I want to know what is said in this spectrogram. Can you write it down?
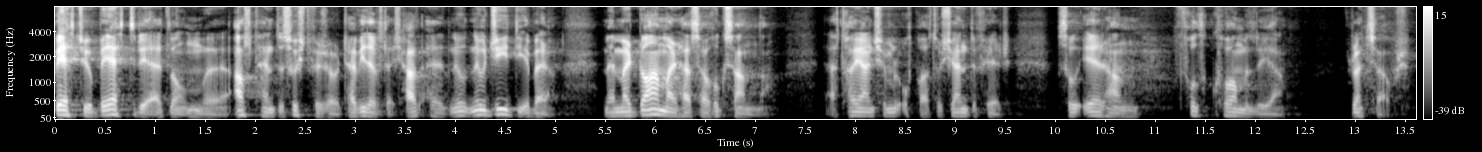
betre og betre, eller om alt hendte sørst for sørst, her videre slik, nu gyd det bare. Men mer damer hans har hoksanna, at han han kommer opp at og kjente fyr, så er han fullkomliga rønsaur.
